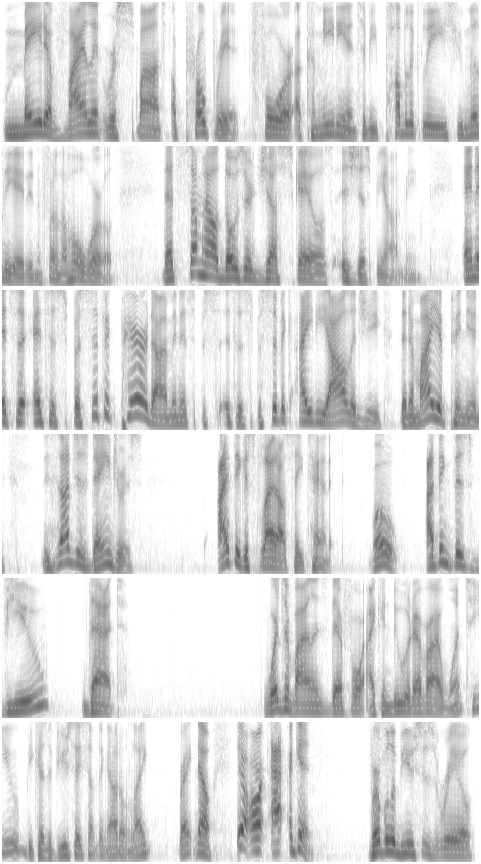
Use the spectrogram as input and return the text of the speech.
made a violent response appropriate for a comedian to be publicly humiliated in front of the whole world. That somehow those are just scales is just beyond me. And it's a it's a specific paradigm and it's it's a specific ideology that, in my opinion, is not just dangerous. I think it's flat out satanic. Whoa. I think this view that words are violence, therefore I can do whatever I want to you because if you say something I don't like, right now there are again, verbal abuse is real,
